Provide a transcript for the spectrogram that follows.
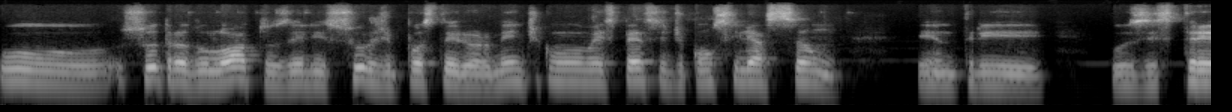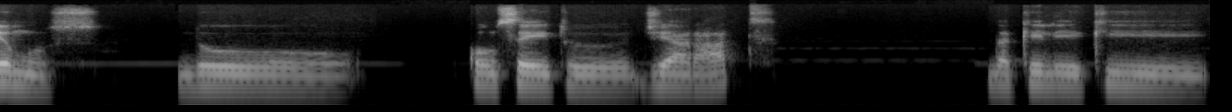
O Sutra do Lótus ele surge posteriormente como uma espécie de conciliação entre os extremos do conceito de Arat, daquele que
